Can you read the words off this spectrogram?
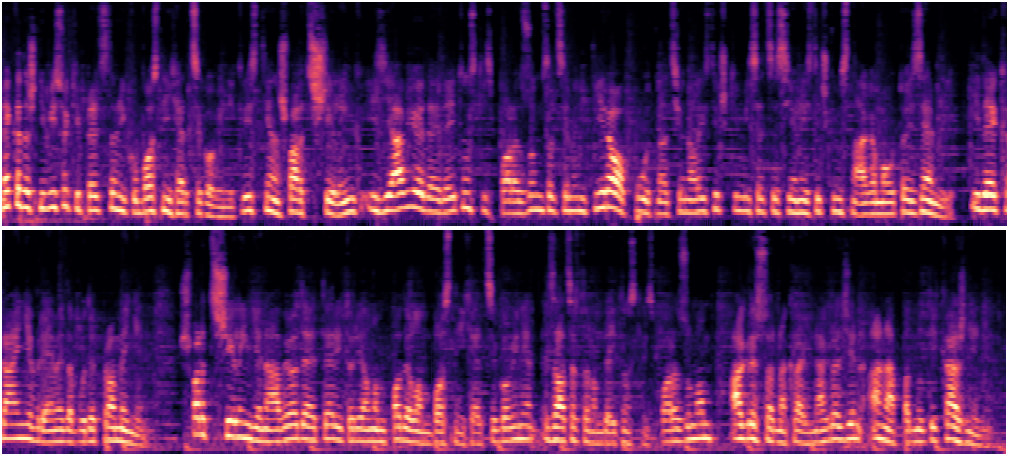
Nekadašnji visoki predstavnik u Bosni i Hercegovini, Kristijan Schwarz-Schilling, izjavio je da je Dejtonski sporazum zacementirao put nacionalističkim i secesionističkim snagama u toj zemlji i da je krajnje vreme da bude promenjen. Schwarz-Schilling je naveo da je teritorijalnom podelom Bosne i Hercegovine, zacrtanom Dejtonskim sporazumom, agresor na kraju nagrađen, a napadnuti kažnjeni.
